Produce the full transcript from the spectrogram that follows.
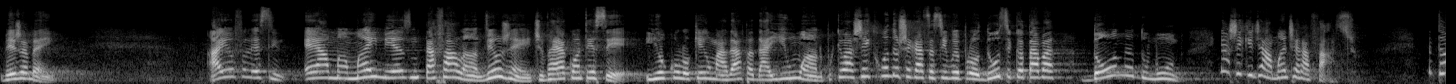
Veja bem. Aí eu falei assim: é a mamãe mesmo que está falando, viu, gente? Vai acontecer. E eu coloquei uma data daí um ano, porque eu achei que quando eu chegasse assim, eu produzir, que eu estava dona do mundo. Eu achei que diamante era fácil. Então,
